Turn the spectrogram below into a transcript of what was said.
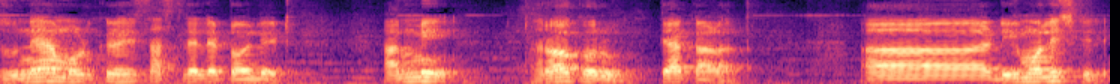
जुन्या मोडकळीस असलेले टॉयलेट आम्ही ठराव करून त्या काळात डिमॉलिश केले.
